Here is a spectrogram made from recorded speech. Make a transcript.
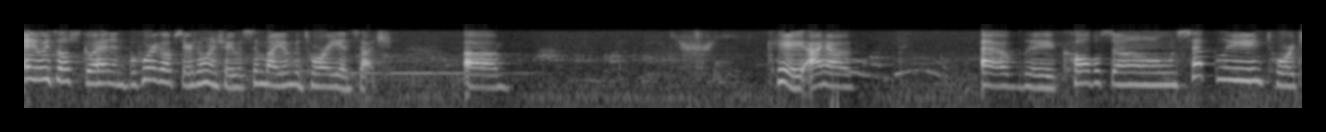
Anyway, so I'll just go ahead and before I go upstairs, I want to show you what's in my inventory and such. Um, okay, I have I have the cobblestone, sapling, torch.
